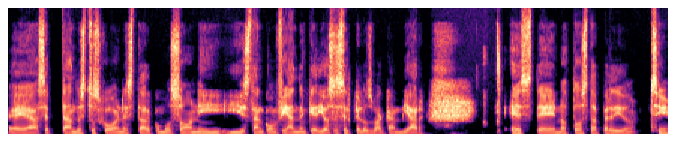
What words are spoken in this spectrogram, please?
eh, aceptando estos jóvenes tal como son y, y están confiando en que Dios es el que los va a cambiar. Este, no todo está perdido, sí,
